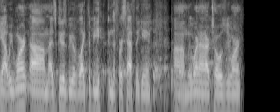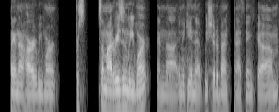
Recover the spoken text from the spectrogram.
Yeah, we weren't um, as good as we would have liked to be in the first half of the game. Um, we weren't on our toes. We weren't playing that hard. We weren't, for some odd reason, we weren't in, uh, in the game that we should have been. And I think um,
